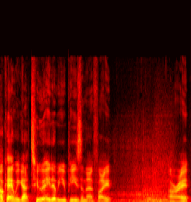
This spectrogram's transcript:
Okay, we got two AWPs in that fight. All right.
